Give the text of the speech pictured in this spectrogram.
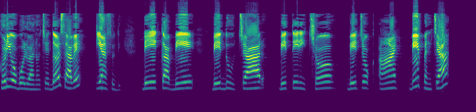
ઘડિયો બોલવાનો છે. દસ આવે ત્યાં સુધી. બે એકા બે બે દુ ચાર, બે તેરી છ, બે ચોક આઠ, બે પંચા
